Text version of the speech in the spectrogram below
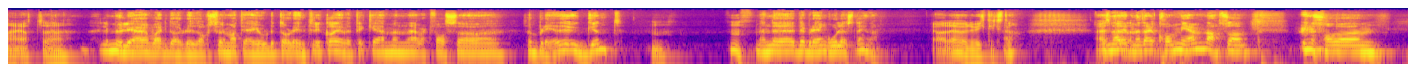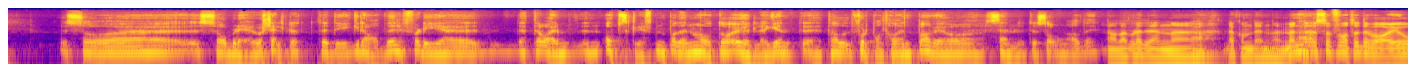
nei at, uh, Eller mulig jeg var i dårlig dagsform, at jeg gjorde et dårlig inntrykk, og jeg vet ikke, men i hvert fall så, så ble det uggent. Men det, det ble en god løsning, da. Ja, det er jo det viktigste. Det er Men da, men da jeg kom hjem, da, så, så, så, så ble jeg jo skjelt ut til de grader. Fordi eh, dette var oppskriften på den måte å ødelegge et fotballtalent på ved å sende ut i så ung alder. Ja, da ble den ja. Da kom den. Men så på en måte, det var jo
